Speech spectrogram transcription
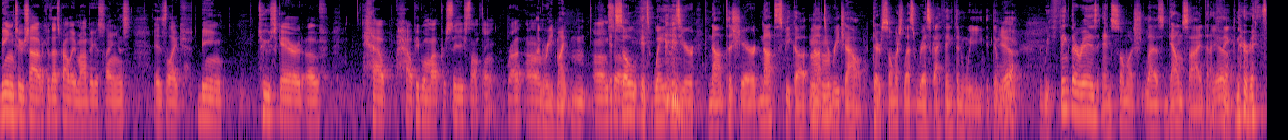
being too shy because that's probably my biggest thing is is like being too scared of how how people might perceive something right um, Agreed, Mike. Um, it's so- so it's way easier not to share, not to speak up, not Mm-hmm. to reach out. There's so much less risk, I think, than we than Yeah. we we think there is, and so much less downside than I think there is.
